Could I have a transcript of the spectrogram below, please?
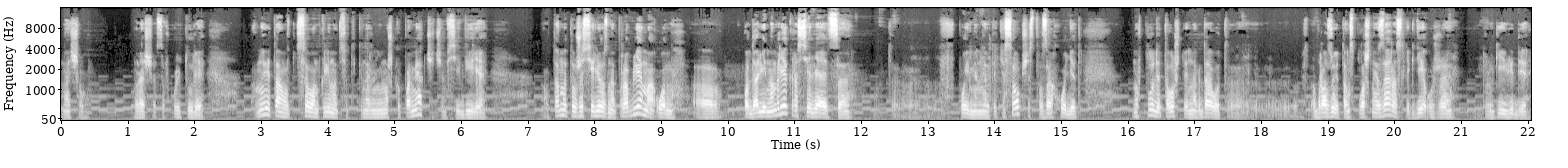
начал выращиваться в культуре, ну и там вот в целом климат все-таки, наверное, немножко помягче, чем в Сибири. А там это уже серьезная проблема. Он э, по долинам рек расселяется, вот, э, в пойменные вот эти сообщества заходит, но вплоть до того, что иногда вот э, образуют там сплошные заросли, где уже другие виды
